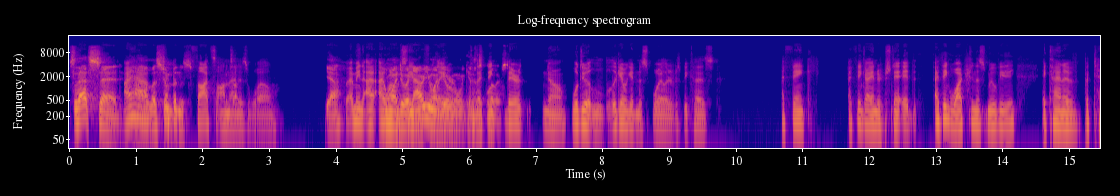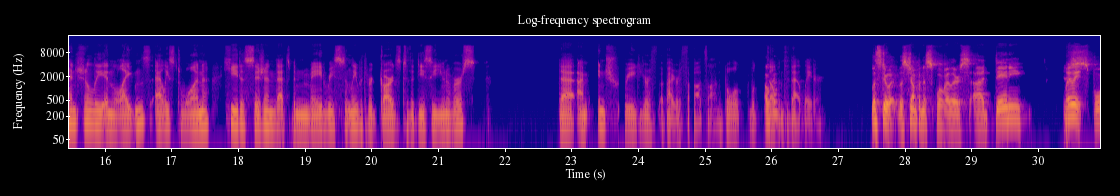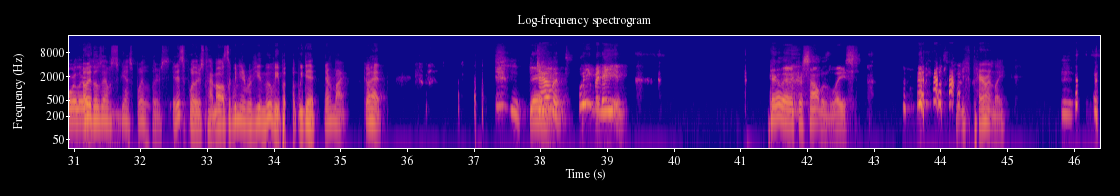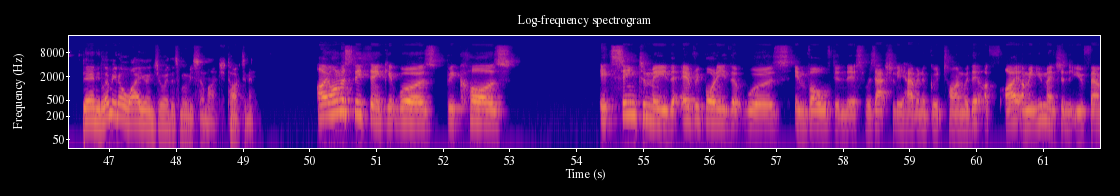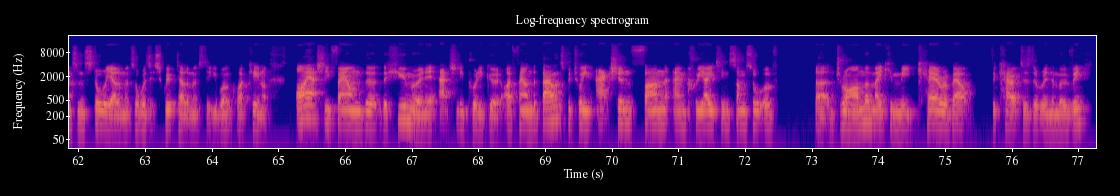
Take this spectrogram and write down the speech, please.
So that said, I uh, have uh, let's jump into thoughts on that up? as well. Yeah, I mean, I, I want to do it now. Or you want to do it when we get into spoilers? I think there. no, we'll do it again. We get into spoilers because I think I think I understand it. I think watching this movie, it kind of potentially enlightens at least one key decision that's been made recently with regards to the DC universe that I'm intrigued your about your thoughts on, but we'll we'll okay. delve into that later. Let's do it. Let's jump into spoilers. Uh, Danny, wait, wait, spoiler. Oh, wait, those that was yeah, spoilers. It is spoilers time. I was like, we need to review the movie, but we did. Never mind. Go ahead. Danny, Damn it! What have you been eating? Apparently, the croissant was laced. Apparently. Danny, let me know why you enjoyed this movie so much. Talk to me. I honestly think it was because it seemed to me that everybody that was involved in this was actually having a good time with it. I, I mean, you mentioned that you found some story elements, or was it script elements that you weren't quite keen on? I actually found the the humor in it actually pretty good. I found the balance between action, fun, and creating some sort of uh, drama, making me care about the characters that were in the movie.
